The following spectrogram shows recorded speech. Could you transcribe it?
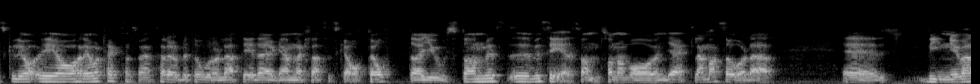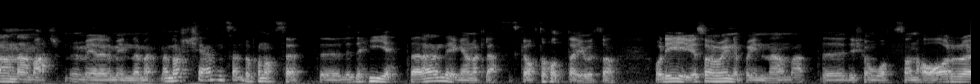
Skulle jag, jag, hade jag varit Texans-fan hade jag blivit orolig att det är det gamla klassiska 88 Houston vi, vi ser som, som de var en jäkla massa år där. Eh, vinner ju varannan match mer eller mindre men, men de känns ändå på något sätt eh, lite hetare än det gamla klassiska 88 Houston. Och det är ju som jag var inne på innan att eh, Deshaun Watson har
